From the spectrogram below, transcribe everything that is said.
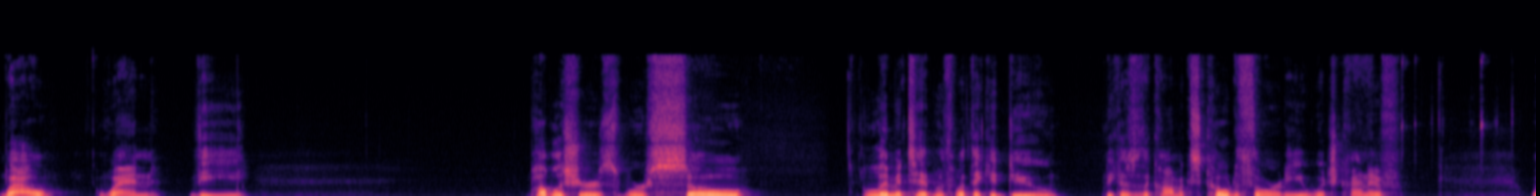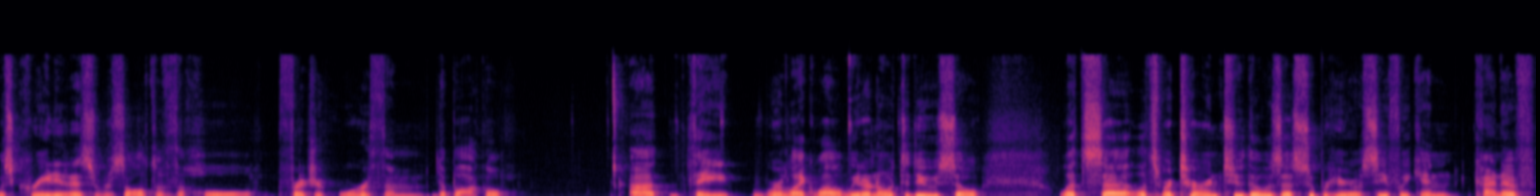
Well, when the publishers were so limited with what they could do because of the Comics Code Authority, which kind of was created as a result of the whole Frederick Wertham debacle. Uh, they were like, well, we don't know what to do, so let's uh, let's return to those uh, superheroes, see if we can kind of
